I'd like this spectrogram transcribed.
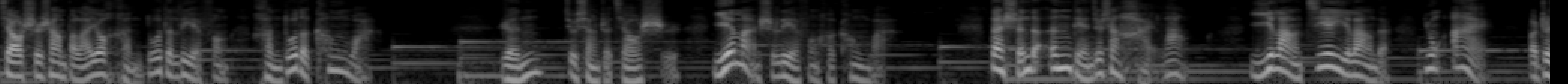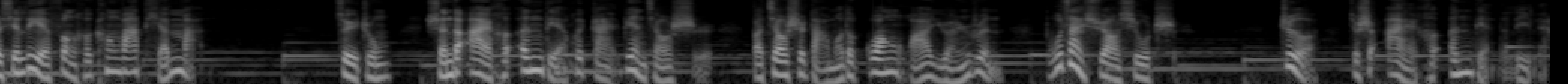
礁石上本来有很多的裂缝，很多的坑洼。人就像这礁石，也满是裂缝和坑洼。但神的恩典就像海浪，一浪接一浪的。用爱把这些裂缝和坑洼填满，最终神的爱和恩典会改变礁石，把礁石打磨得光滑圆润，不再需要羞耻。这就是爱和恩典的力量。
